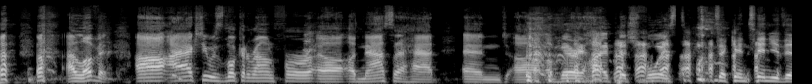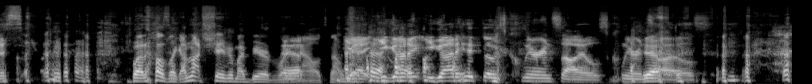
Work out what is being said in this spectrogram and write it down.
I love it. Uh, I actually was looking around for uh, a NASA hat and uh, a very high pitched voice to continue this. but I was like, I'm not shaving my beard right Yeah. now. It's not. Yeah, you gotta you gotta hit those clearance aisles. Clearance Yeah. aisles.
